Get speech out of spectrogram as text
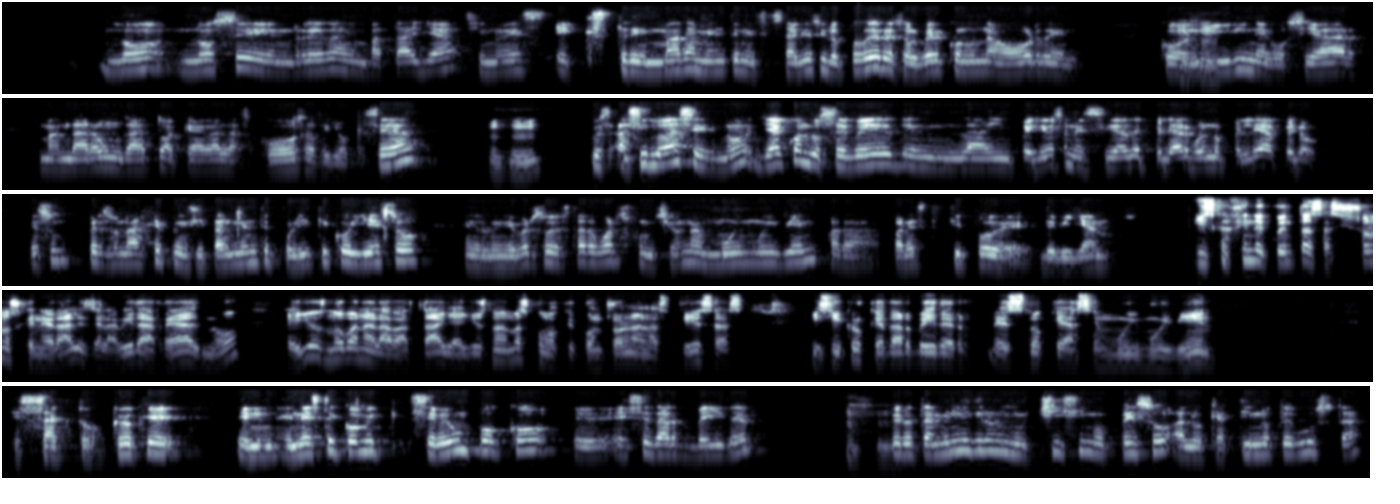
no, no se enreda en batalla si no es extremadamente necesario, si lo puede resolver con una orden, con ir y negociar, mandar a un gato a que haga las cosas y lo que sea, pues así lo hace, ¿no? Ya cuando se ve en la imperiosa necesidad de pelear, bueno, pelea, pero es un personaje principalmente político y eso en el universo de Star Wars funciona muy, muy bien para, este tipo de villanos. Y es que a fin de cuentas así son los generales de la vida real, ¿no? Ellos no van a la batalla, ellos nada más como que controlan las piezas. Y sí creo que Darth Vader es lo que hace muy, muy bien. Exacto. Creo que en, este cómic se ve un poco eh, ese Darth Vader, pero también le dieron muchísimo peso a lo que a ti no te gusta,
